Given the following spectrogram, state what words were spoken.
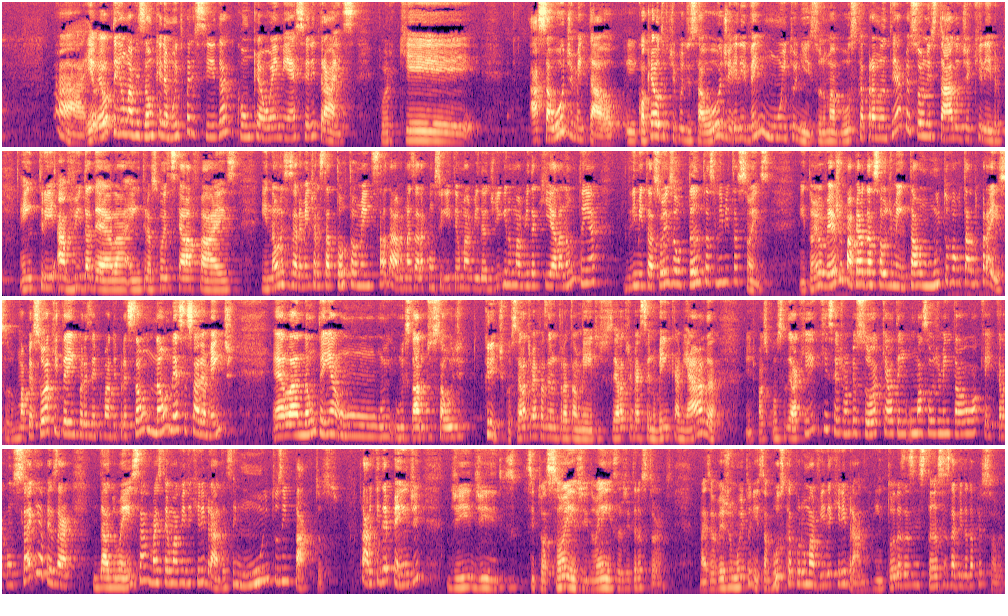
Ah, eu, eu tenho uma visão que ele é muito parecida com o que a OMS ele traz, porque a saúde mental e qualquer outro tipo de saúde, ele vem muito nisso, numa busca para manter a pessoa no estado de equilíbrio entre a vida dela, entre as coisas que ela faz, e não necessariamente ela está totalmente saudável, mas ela conseguir ter uma vida digna, uma vida que ela não tenha limitações ou tantas limitações. Então eu vejo o papel da saúde mental muito voltado para isso. Uma pessoa que tem, por exemplo, uma depressão, não necessariamente ela não tenha um, um, um estado de saúde crítico. Se ela estiver fazendo tratamento, se ela estiver sendo bem encaminhada, a gente pode considerar que, que seja uma pessoa que ela tem uma saúde mental ok, que ela consegue, apesar da doença, mas ter uma vida equilibrada, sem muitos impactos. Claro que depende de, de situações, de doenças, de transtornos. Mas eu vejo muito nisso, a busca por uma vida equilibrada, em todas as instâncias da vida da pessoa.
